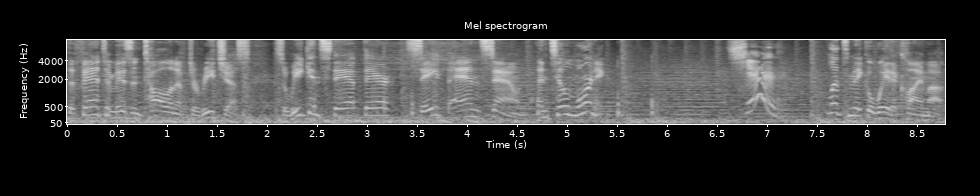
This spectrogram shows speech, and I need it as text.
The Phantom isn't tall enough to reach us, so we can stay up there safe and sound until morning. Sure. Let's make a way to climb up.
